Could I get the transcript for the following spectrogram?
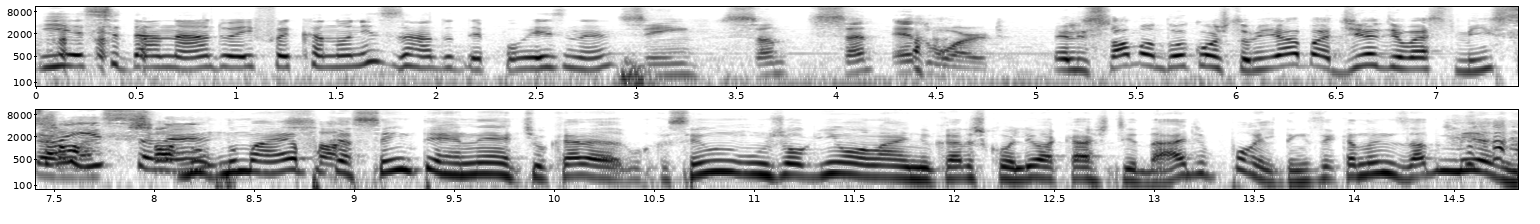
e esse danado aí foi canonizado depois, né? Sim, Saint Edward. Ele só mandou construir a abadia de Westminster. Só né? isso, Só né? nu- numa época sem internet, o cara, sem um, um joguinho online, o cara escolheu a castidade, porra, ele tem que ser canonizado mesmo.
